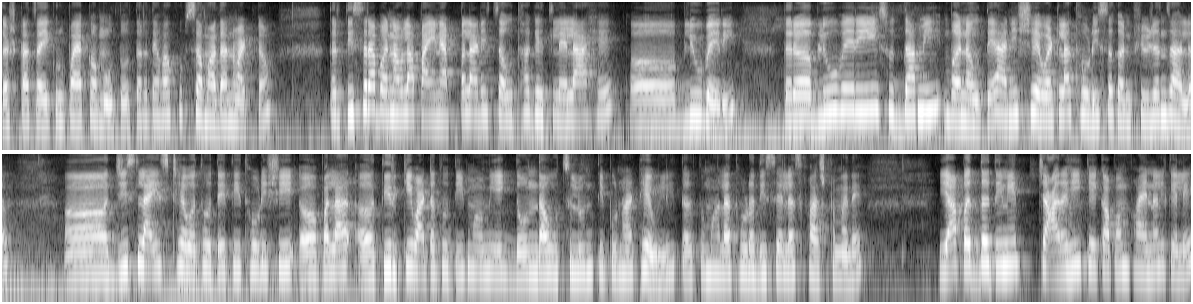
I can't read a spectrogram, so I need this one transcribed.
कष्टाचा एक रुपया कमवतो तर तेव्हा खूप समाधान वाटतं. तर तिसरा बनवला पायनॅपल आणि चौथा घेतलेला आहे ब्ल्यूबेरी तर ब्ल्यूबेरीसुद्धा मी बनवते आणि शेवटला थोडीसं कन्फ्युजन झालं. जी स्लाईस ठेवत होते ती थोडीशी मला तिरकी वाटत होती. मग मी एक दोनदा उचलून ती पुन्हा ठेवली. तर तुम्हाला थोडं दिसेलच फास्टमध्ये. या पद्धतीने चारही केक आपण फायनल केले.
